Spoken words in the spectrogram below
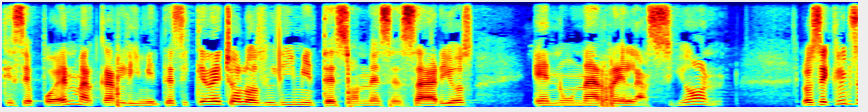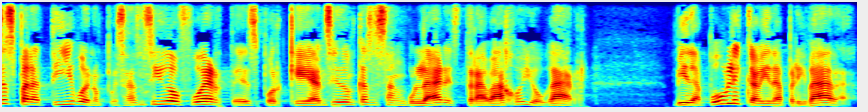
que se pueden marcar límites y que de hecho los límites son necesarios en una relación. Los eclipses para ti, bueno, pues han sido fuertes porque han sido en casas angulares, trabajo y hogar, vida pública, vida privada.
